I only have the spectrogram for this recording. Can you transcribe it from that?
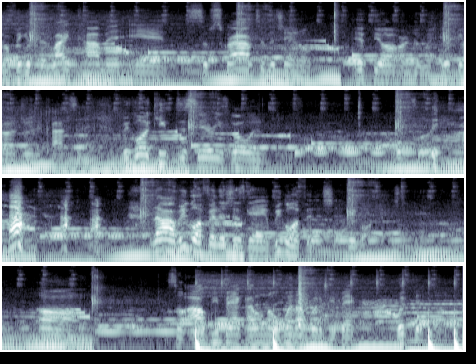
don't forget to like, comment, and subscribe to the channel if y'all are new if y'all enjoy the content. We're gonna keep this series going. Nah, we gonna finish this game. We gonna finish it. We gonna finish it. Um so I'll be back. I don't know when I'm gonna be back with it though.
